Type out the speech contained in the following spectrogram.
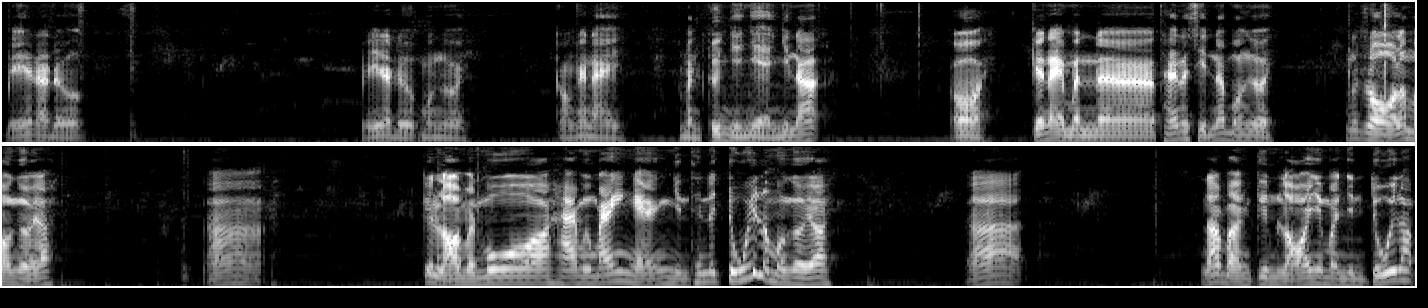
bỉa ra được. Bỉa ra được mọi người. Còn cái này mình cứ nhẹ nhàng với nó. Ôi cái này mình ờ, thấy nó xịn đó mọi người nó rồ lắm mọi người ơi đó. Cái loại mình mua hai mươi mấy ngàn nhìn thấy nó chuối lắm mọi người ơi. Đó. Nó bằng kim loại nhưng mà nhìn chuối lắm.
